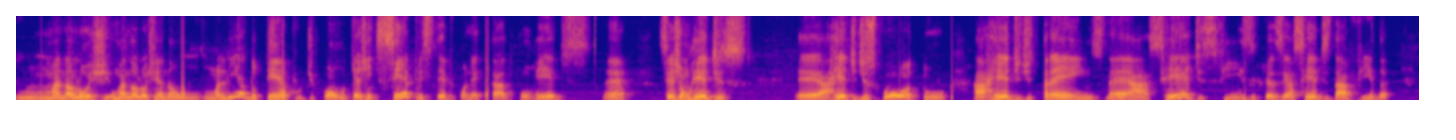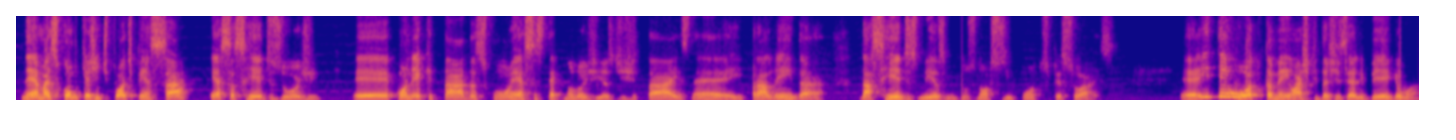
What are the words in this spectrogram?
uma analogia, uma analogia não, uma linha do tempo de como que a gente sempre esteve conectado com redes, né? Sejam redes é, a rede de esgoto, a rede de trens, né, as redes físicas e as redes da vida, né, mas como que a gente pode pensar essas redes hoje é, conectadas com essas tecnologias digitais, né, e para além da, das redes mesmo, dos nossos encontros pessoais. É, e tem o outro também, eu acho que da Gisele Begelman,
